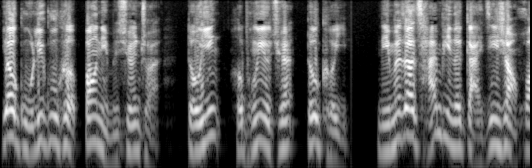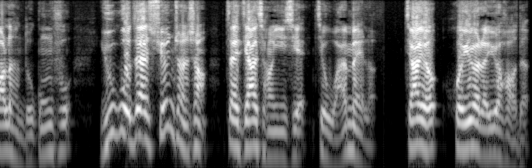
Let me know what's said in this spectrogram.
要鼓励顾客帮你们宣传，抖音和朋友圈都可以。你们在产品的改进上花了很多功夫，如果在宣传上再加强一些，就完美了。加油，会越来越好的。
